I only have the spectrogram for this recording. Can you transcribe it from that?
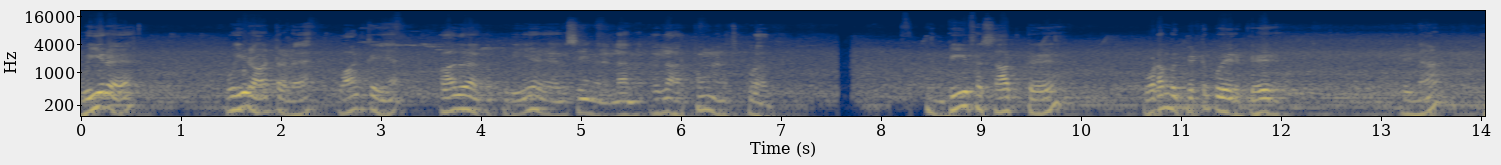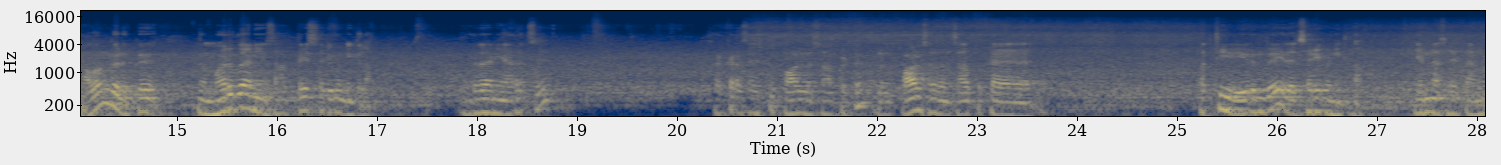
உயிரை உயிர் ஆற்றலை வாழ்க்கையை பாதுகாக்கக்கூடிய விஷயங்கள் எல்லாமே. இதெல்லாம் அர்த்தம்னு நினச்சக்கூடாது இந்த பீஃபை சாப்பிட்டு உடம்பு கெட்டு போயிருக்கு அப்படின்னா அவங்களுக்கு இந்த மருதாணியை சாப்பிட்டே சரி பண்ணிக்கலாம். மருதாணியை அரைச்சி சர்க்கரை சேர்த்து பாலில் சாப்பிட்டு அல்லது பால் சாதம் சாப்பிட்ட பற்றி இருந்து இதை சரி பண்ணிக்கலாம். எண்ணெய் சேர்த்தாம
